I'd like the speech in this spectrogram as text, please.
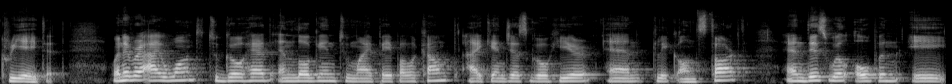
created. Whenever I want to go ahead and log into my PayPal account, I can just go here and click on start and this will open a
